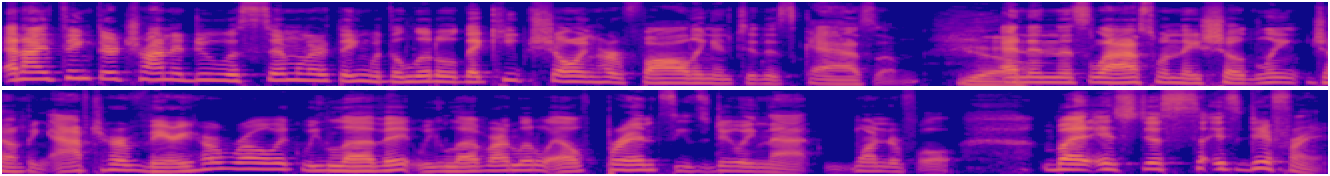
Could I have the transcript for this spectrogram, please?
and I think they're trying to do a similar thing with the little. They keep showing her falling into this chasm, Yeah. and in this last one, they showed Link jumping after her. Very heroic. We love it. We love our little elf prince. He's doing that. Wonderful. But it's just, it's different.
